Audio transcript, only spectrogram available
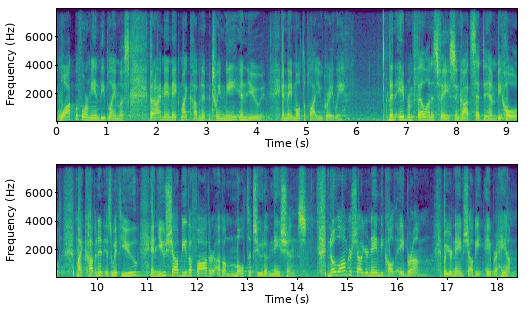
Walk before me and be blameless, that I may make my covenant between me and you and may multiply you greatly. Then Abram fell on his face, and God said to him, Behold, my covenant is with you, and you shall be the father of a multitude of nations. No longer shall your name be called Abram, but your name shall be Abraham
